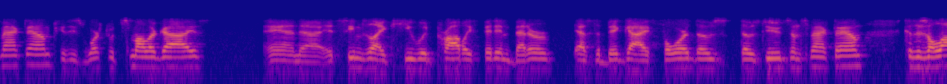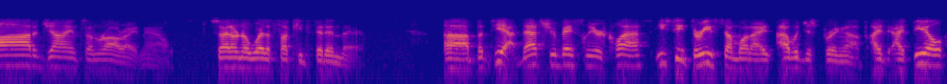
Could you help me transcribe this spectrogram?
SmackDown because he's worked with smaller guys, and uh, it seems like he would probably fit in better as the big guy for those those dudes on SmackDown because there's a lot of giants on Raw right now. So I don't know where the fuck he'd fit in there. Uh, but yeah, that's your basically your class. EC3 is someone I I would just bring up. I I feel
